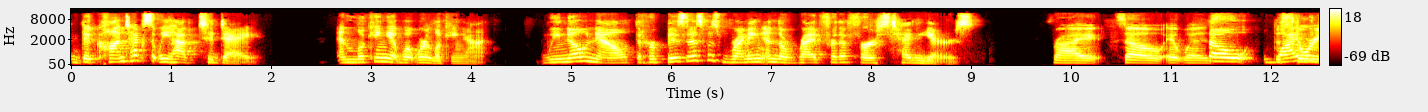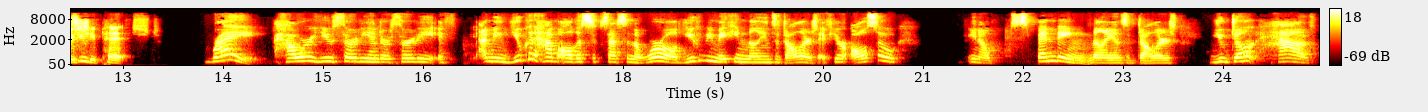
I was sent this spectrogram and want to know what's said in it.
the context that we have today and looking at what we're looking at we know now that her business was running in the red for the first 10 years. Right. So it was so the story you, she pitched. Right. How are you 30 under 30? If I mean, you could have all the success in the world, you could be making millions of dollars. If you're also, you know, spending millions of dollars, you don't have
